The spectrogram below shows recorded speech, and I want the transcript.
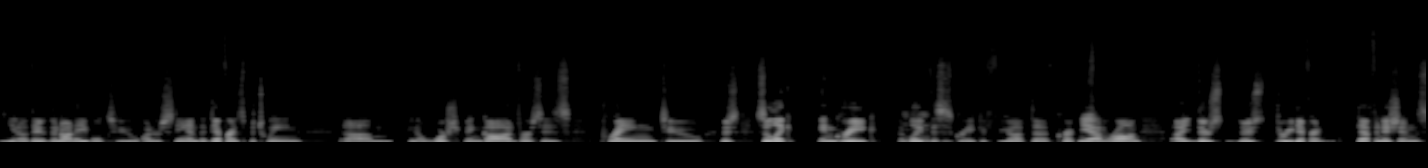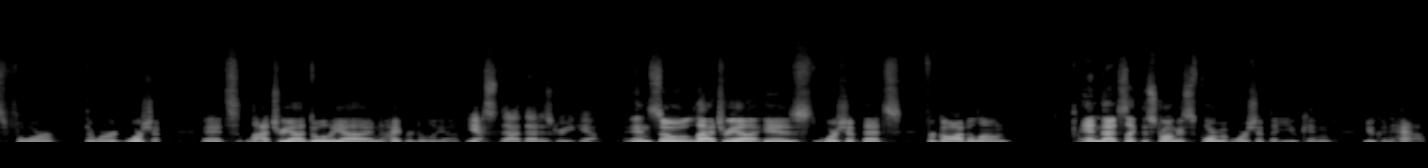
you know, they're, they're not able to understand the difference between, um, you know, worshiping God versus praying to. There's so like in Greek, I believe this is Greek. If you have to correct me Yeah. if I'm wrong, uh, there's there's three different definitions for the word worship, and it's latria, dulia, and hyperdulia yes, that that is Greek. Yeah. and so latria is worship that's for God alone, and that's like the strongest form of worship that you can you can have.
